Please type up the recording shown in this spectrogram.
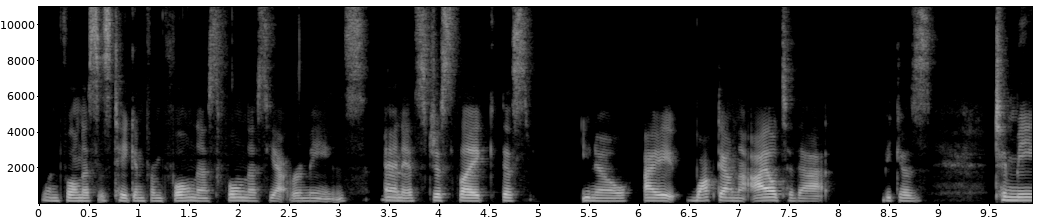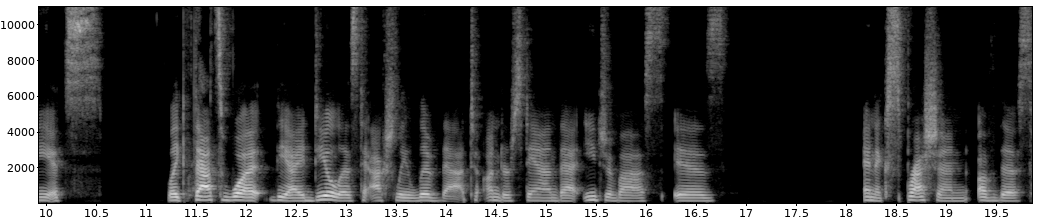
When fullness is taken from fullness fullness yet remains. And it's just like this you know i walk down the aisle to that because to me it's like that's what the ideal is to actually live that to understand that each of us is an expression of this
